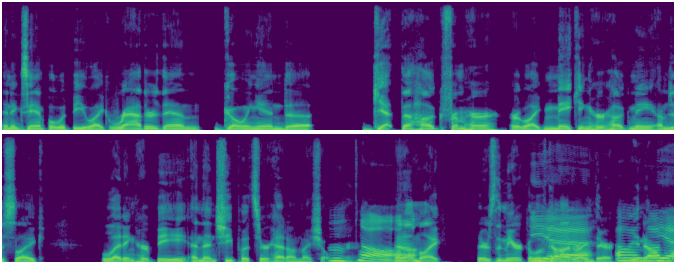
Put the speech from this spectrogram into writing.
an example would be like rather than going in to get the hug from her or like making her hug me i'm just like letting her be and then she puts her head on my mm. shoulder. Oh, and i'm like there's the miracle of god right there Oh, I you know love yeah.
